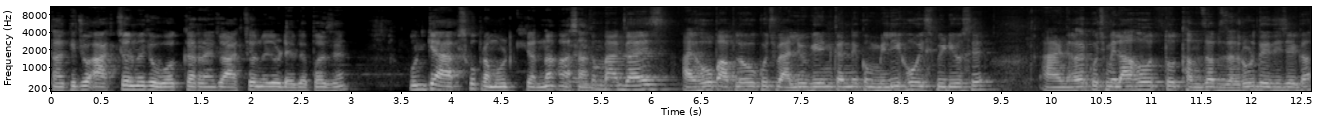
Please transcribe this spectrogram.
ताकि जो एक्चुअल में जो वर्क कर रहे हैं जो एक्चुअल में जो डेवलपर्स हैं उनके ऐप्स को प्रमोट करना आसान welcome back guys I hope आप लोगों को कुछ वैल्यू गेन करने को मिली हो इस वीडियो से। एंड अगर कुछ मिला हो तो थम्स अप ज़रूर दे दीजिएगा।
